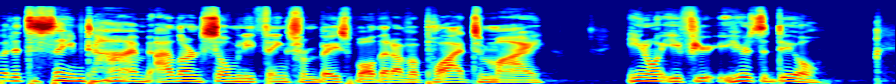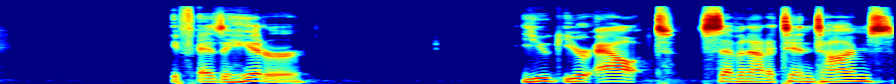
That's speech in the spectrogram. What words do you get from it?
but at the same time, I learned so many things from baseball that I've applied to my you know, if you here's the deal. If as a hitter you you're out 7 out of 10 times,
